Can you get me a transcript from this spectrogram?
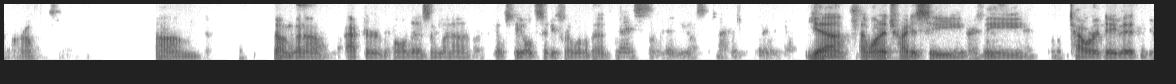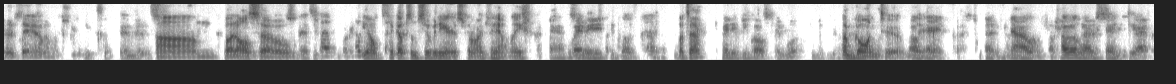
tomorrow. Um, so I'm gonna, after all this, I'm gonna go to the old city for a little bit. Nice. Yeah, I want to try to see the Tower of David Museum. Um, but also, you know, pick up some souvenirs for my family. Where did you go? What's that? Where did you go? I'm going to. Okay. Now, how long are you staying here?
